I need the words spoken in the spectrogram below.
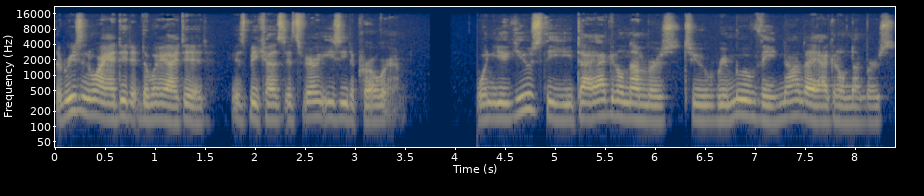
The reason why I did it the way I did is because it's very easy to program. When you use the diagonal numbers to remove the non-diagonal numbers,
